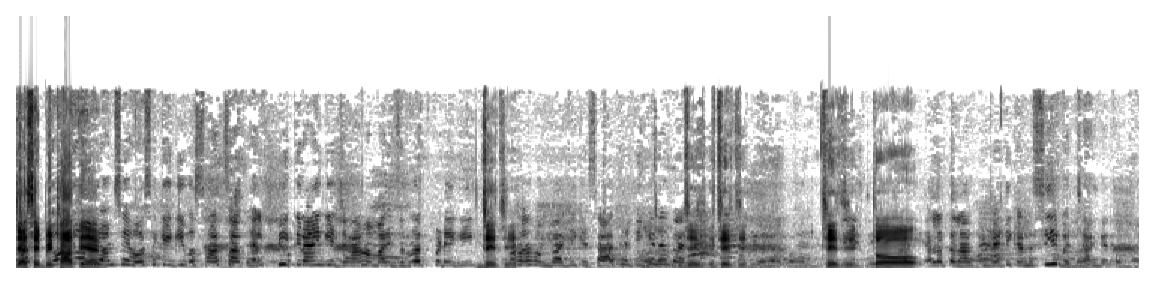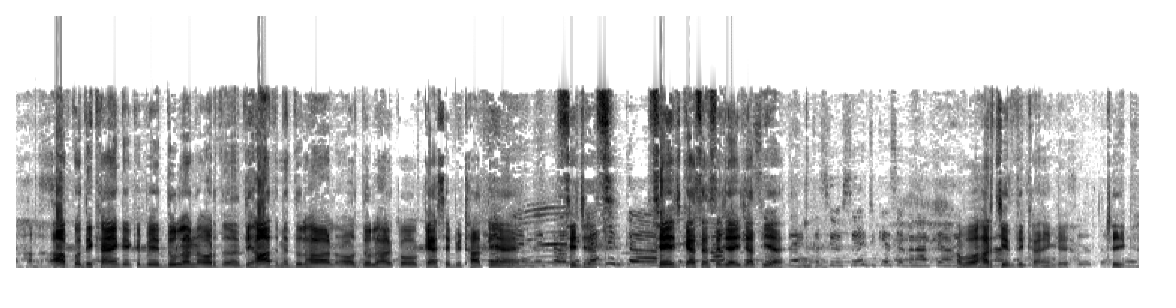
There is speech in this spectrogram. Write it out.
जैसे बिठाते हैं। हमसे हो सकेगी वो साथ साथ हेल्प भी कराएँगे जहाँ हमारी ज़रूरत पड़ेगी। जी, जी। वहाँ हम बाजी के साथ हैं ठीक है ना जी बाजी जी। जी जी जी तो अल्लाह ताला आपकी बेटी का नसीब अच्छा करे। आपको दिखाएँगे कि दुल्हन और देहात में दुल्हन और दुल्हन को कैसे बिठाते हैं सिज कैसे सेज कैसे सजाई जाती है। है, हैं वो हर चीज़ दिखाएँगे। ठीक है।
